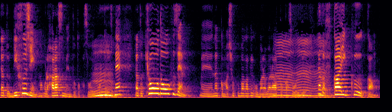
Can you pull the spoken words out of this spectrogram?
であと理不尽、まあ、これハラスメントとかそういうことですね、あと共同不全、えーなんかまあ職場が結構バラバラとかそういう、うんあと不快空間。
